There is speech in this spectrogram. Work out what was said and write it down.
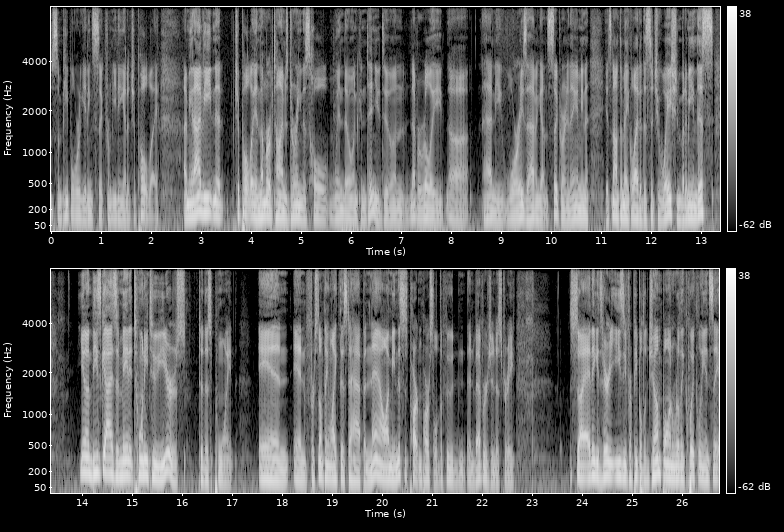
some people were getting sick from eating at a Chipotle. I mean, I've eaten at Chipotle a number of times during this whole window and continue to, and never really uh, had any worries. I haven't gotten sick or anything. I mean, it's not to make light of the situation, but I mean, this, you know, these guys have made it 22 years to this point, and and for something like this to happen now, I mean, this is part and parcel of the food and- and beverage industry. So I think it's very easy for people to jump on really quickly and say,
